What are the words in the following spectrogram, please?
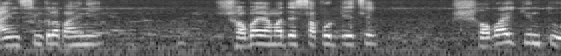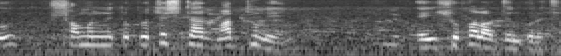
আইন শৃঙ্খলা বাহিনী, সবাই আমাদের সাপোর্ট দিয়েছে, সবাই কিন্তু সমন্বিত প্রচেষ্টার মাধ্যমে এই সুফল অর্জন করেছে।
